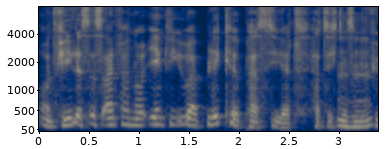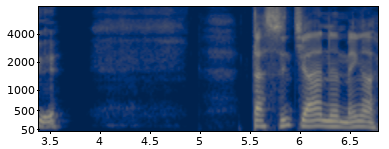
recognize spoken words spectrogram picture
Und vieles ist einfach nur irgendwie über Blicke passiert, hat sich das mhm. Gefühl. Das sind ja eine Menge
